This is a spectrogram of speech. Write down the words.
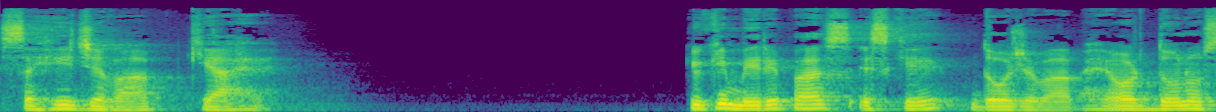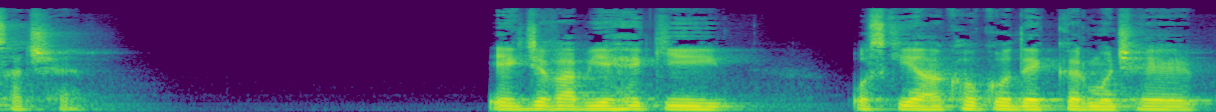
सही जवाब क्या है? क्योंकि मेरे पास इसके दो जवाब हैं और दोनों सच हैं। एक जवाब यह है कि उसकी आँखों को देखकर मुझे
